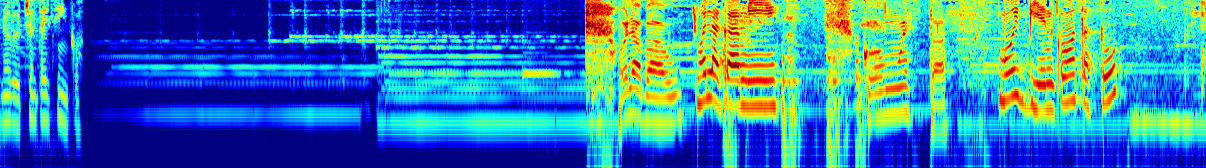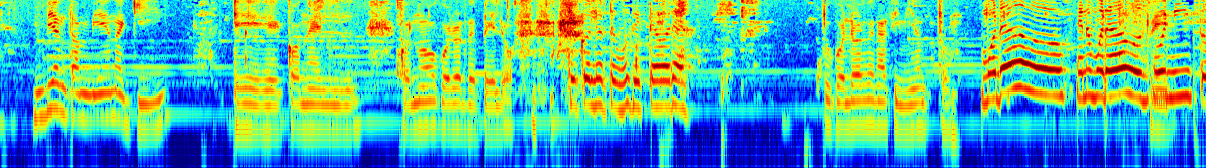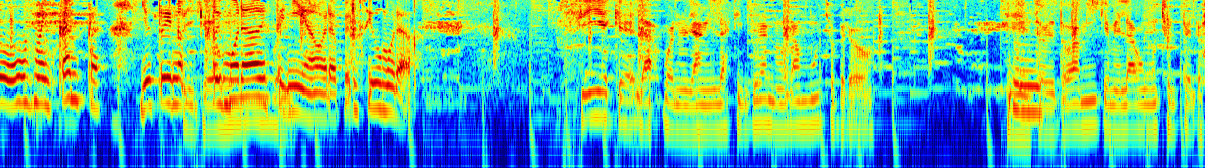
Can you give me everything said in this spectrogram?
985. Hola Pau. Hola Cami. ¿Cómo estás? Muy bien, ¿cómo estás tú? Bien también aquí. Eh, con el con nuevo color de pelo. ¿Qué color te pusiste ahora? Tu color de nacimiento. Morado, enamorado, qué bonito, me encanta. Yo estoy, no, estoy morada desteñida ahora, pero sigo morada. Sí, es que, la, bueno, ya a mí las tinturas no duran mucho, pero eh, mm. sobre todo a mí que me lavo mucho el pelo.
